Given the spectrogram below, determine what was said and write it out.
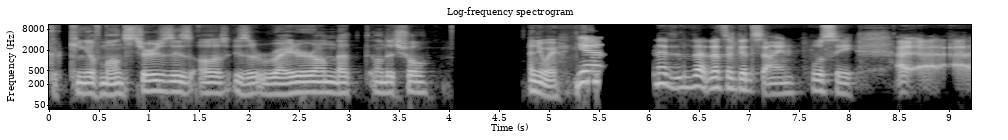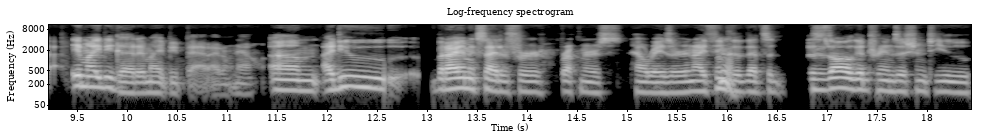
K- King of Monsters, is al- is a writer on that on that show. Anyway, Yeah, that, that that's a good sign. We'll see. I, I, I- it might be good. It might be bad. I don't know. Um, I do, but I am excited for Bruckner's Hellraiser, and I think Yeah. that that's a this is all a good transition to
